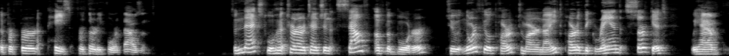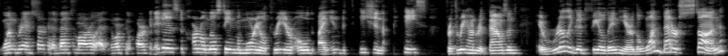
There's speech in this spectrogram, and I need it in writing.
the preferred pace for 34,000. So next, we'll turn our attention south of the border to Northfield Park tomorrow night, part of the Grand Circuit. We have one Grand Circuit event tomorrow at Northfield Park, and it is the Carl Milstein Memorial three-year-old by invitation pace for 300,000. A really good field in here. The one better son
